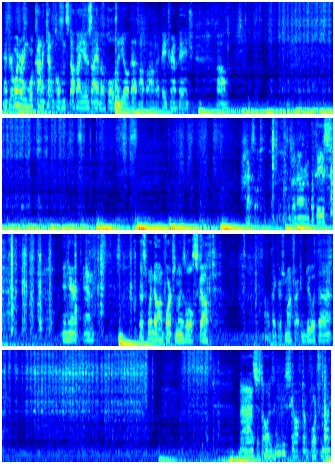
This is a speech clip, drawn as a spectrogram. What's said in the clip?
And if you're wondering what kind of chemicals and stuff I use, I have a whole video of that up on my Patreon page. Um, excellent. So now we're going to put these in here, and this window unfortunately is a little scuffed. I don't think there's much I can do with that. Nah, it's just always going to be scuffed, unfortunately.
